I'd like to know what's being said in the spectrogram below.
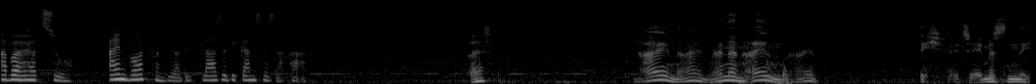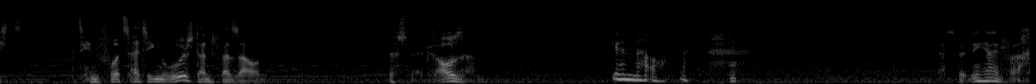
Aber hör zu. Ein Wort von dir und ich blase die ganze Sache ab. Was? Nein, nein, nein, nein, nein, nein. Ich will Jameson nicht den vorzeitigen Ruhestand versauen. Das wäre grausam. Genau. Das wird nicht einfach.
